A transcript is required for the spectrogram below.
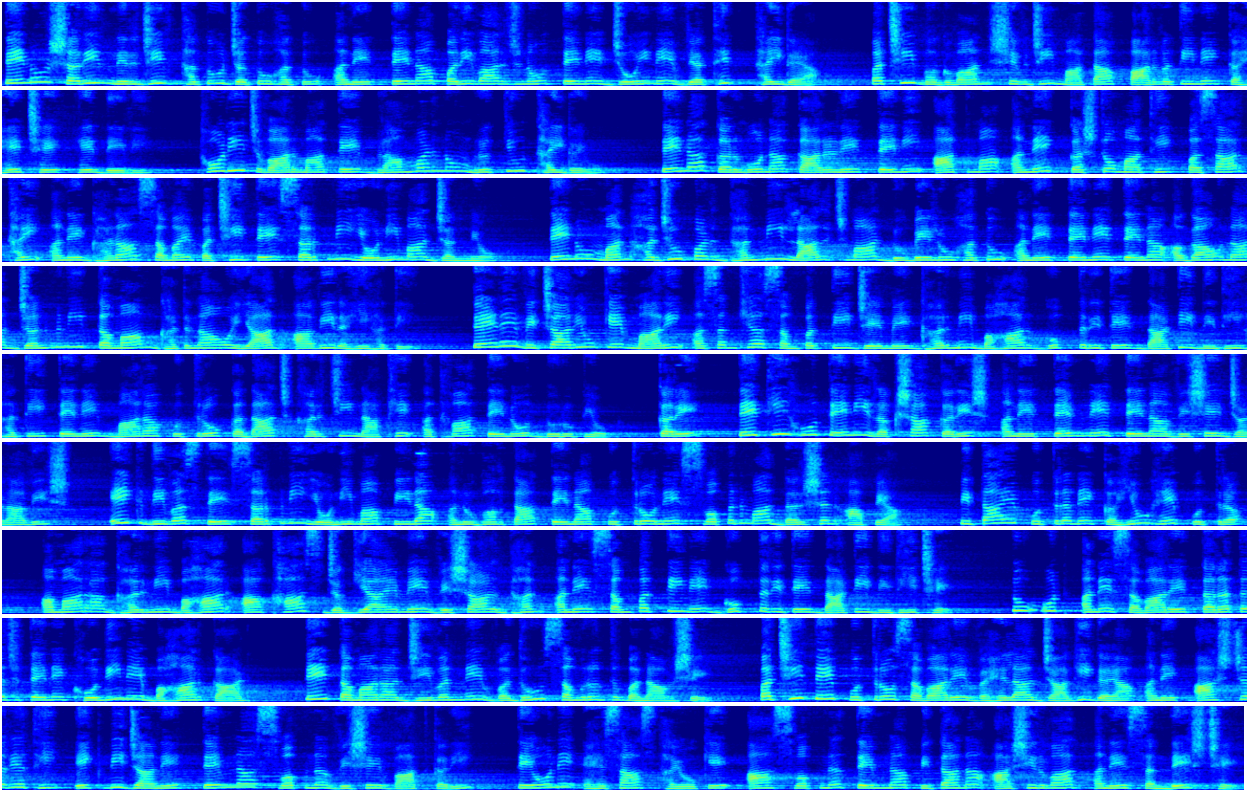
તેનું શરીર નિર્જીવ થતું જતું હતું અને તેના પરિવારજનો તેને જોઈને વ્યથિત થઈ ગયા. પછી ભગવાન શિવજી માતા પાર્વતીને કહે છે, હે દેવી, થોડી જ વારમાં તે બ્રાહ્મણનું મૃત્યુ થઈ ગયું. તેના કર્મોના કારણે તેની આત્મા અનેક કષ્ટોમાંથી પસાર થઈ અને ઘણા સમય પછી તે સર્પની યોનિમાં જન્મ્યો. તેનું મન હજુ પણ ધનની લાલચમાં ડૂબેલું હતું અને તેને તેના અગાઉના જન્મની તમામ ઘટનાઓ યાદ આવી રહી હતી. તેણે વિચાર્યું કે મારી અસંખ્ય સંપત્તિ જે મેં ઘરની બહાર ગુપ્ત રીતે દાટી દીધી હતી તેને મારા પુત્રો કદાચ ખર્ચી નાખે અથવા તેનો દુરુપયોગ કરે. તેથી હું તેની રક્ષા કરીશ અને તેમને તેના વિશે જણાવીશ. એક દિવસ તે સર્પની યોનિમાં પીડા અનુભવતા તેના પુત્રોને સ્વપ્નમાં દર્શન આપ્યા. પિતાએ પુત્રને કહ્યું, હે પુત્ર, અમારા ઘરની બહાર આ ખાસ જગ્યાએ મેં વિશાળ ધન અને સંપત્તિને ગુપ્ત રીતે દાટી દીધી છે. તું ઉઠ અને સવારે તરત જ તેને ખોદીને બહાર કાઢ. તે તમારા જીવનને વધુ સમૃદ્ધ બનાવશે. પછી તે પુત્રો સવારે વહેલા જાગી ગયા અને આશ્ચર્યથી એકબીજાને તેમના સ્વપ્ન વિશે વાત કરી. તેઓને અહેસાસ થયો કે આ સ્વપ્ન તેમના પિતાના આશીર્વાદ અને સંદેશ છે.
